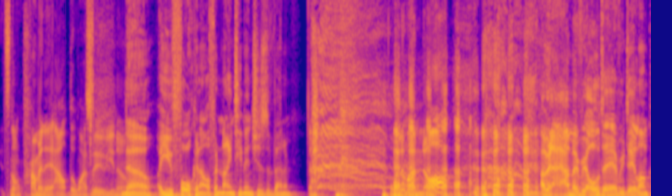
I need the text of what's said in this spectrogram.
it's not cramming it out the wazoo. You know, No. Are you forking out for 19 inches of Venom? when am I not? I mean, I am every all day, every day long.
